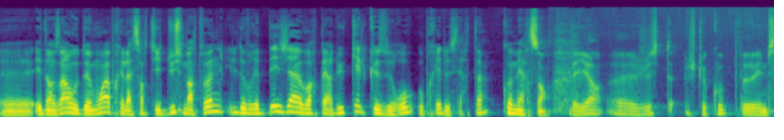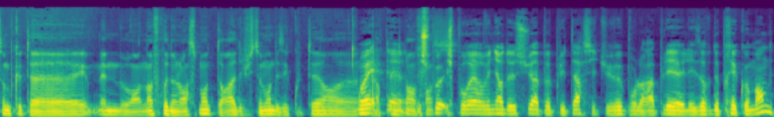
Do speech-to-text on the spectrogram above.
Euh, et dans un ou deux mois après la sortie du smartphone, il devrait déjà avoir perdu quelques euros auprès de certains commerçants. D'ailleurs, euh, juste, je te coupe, il me semble que tu as, même en offre de lancement, tu auras justement des écouteurs Ouais, en je, peux- je pourrais revenir dessus un peu plus tard si tu veux pour le rappeler les offres de précommande.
